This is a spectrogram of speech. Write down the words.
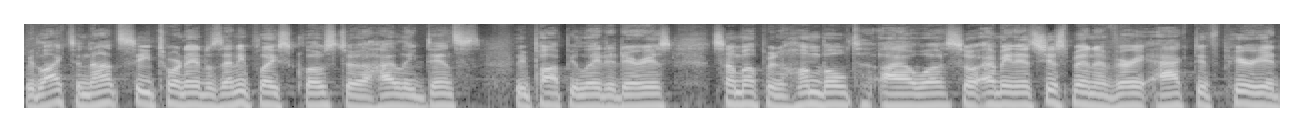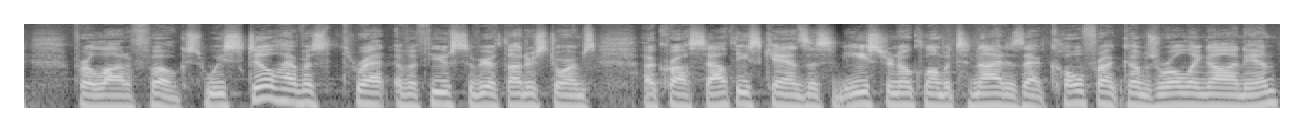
We'd like to not see tornadoes any place close to highly densely populated areas, some up in Humboldt, Iowa. So, I mean, it's just been a very active period for a lot of folks. We still have a threat of a few severe thunderstorms across southeast Kansas and eastern Oklahoma tonight as that cold front comes rolling on in.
